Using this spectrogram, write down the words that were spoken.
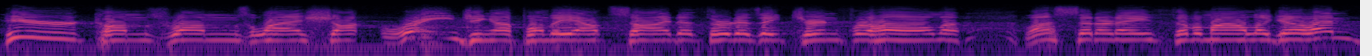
here comes Rum's last shot, ranging up on the outside. A third as they turn for home. Less than an eighth of a mile to go, and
